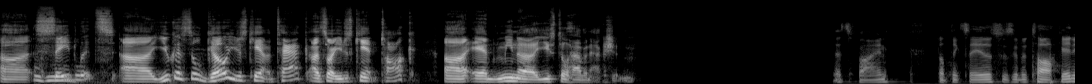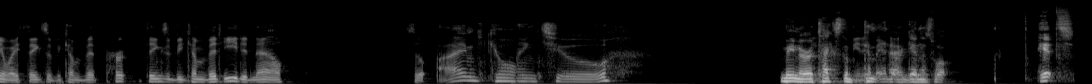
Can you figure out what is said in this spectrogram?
Uh, Seydlitz, uh, you can still go. You just can't attack. I'm uh, sorry, you just can't talk. Uh, and Mina, you still have an action. That's fine. Don't think Salus was gonna talk anyway. Things have become a bit per- things have become a bit heated now. So I'm going to Mina attacks the Mina's commander attacking. again as well. Hits.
